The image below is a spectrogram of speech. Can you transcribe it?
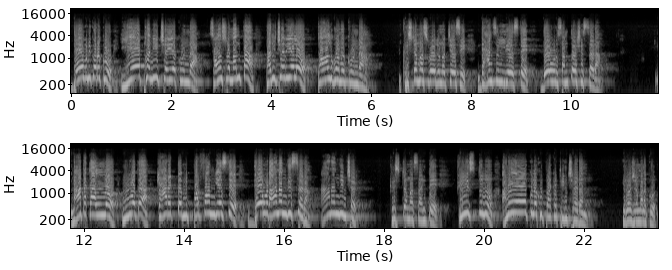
దేవుని కొరకు ఏ పని చేయకుండా సంవత్సరం అంతా పరిచర్యలో పాల్గొనకుండా క్రిస్టమస్ రోజున వచ్చేసి డాన్సులు చేస్తే దేవుడు సంతోషిస్తాడా? నాటకాల్లో నువ్వు ఒక క్యారెక్టర్ని పర్ఫామ్ చేస్తే దేవుడు ఆనందిస్తాడా? ఆనందించాడు. క్రిస్టమస్ అంటే క్రీస్తును అనేకులకు ప్రకటించడం. ఈ రోజున మనకు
